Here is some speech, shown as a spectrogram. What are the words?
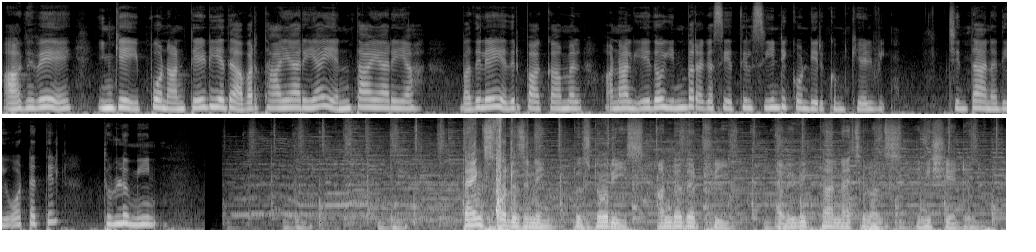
ஆகவே இங்கே இப்போ நான் தேடியது அவர் தாயாரியா என் தாயாரியா? பதிலே எதிர்பார்க்காமல் ஆனால் ஏதோ இன்ப ரகசியத்தில் சீண்டிக் கொண்டிருக்கும் கேள்வி. சிந்தா நதி ஓட்டத்தில் துள்ளு மீன். Thanks for listening to stories under the tree a Vivikta Naturals initiative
